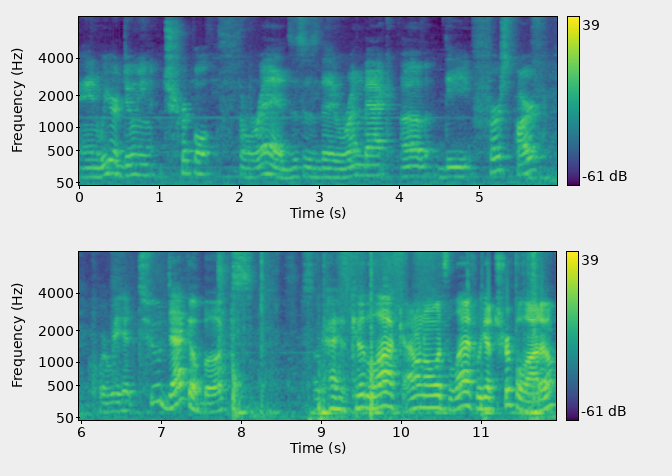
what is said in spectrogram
and we are doing triple threads. This is the run back of the first part where we hit two deca books. So guys, good luck. I don't know what's left. We got triple auto.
